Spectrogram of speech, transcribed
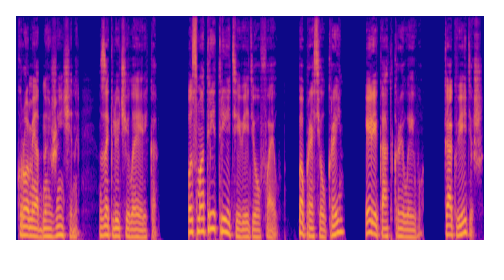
кроме одной женщины, заключила Эрика. «Посмотри третий видеофайл», — попросил Крейн. Эрика открыла его. «Как видишь,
